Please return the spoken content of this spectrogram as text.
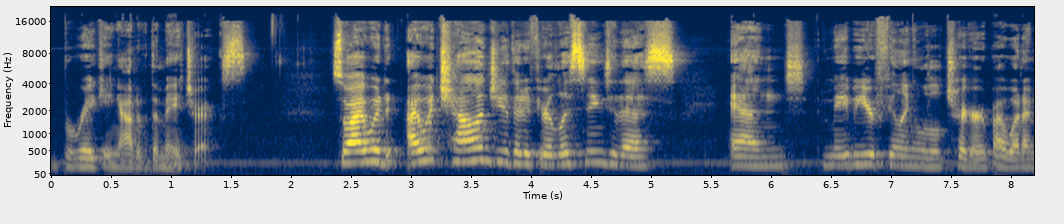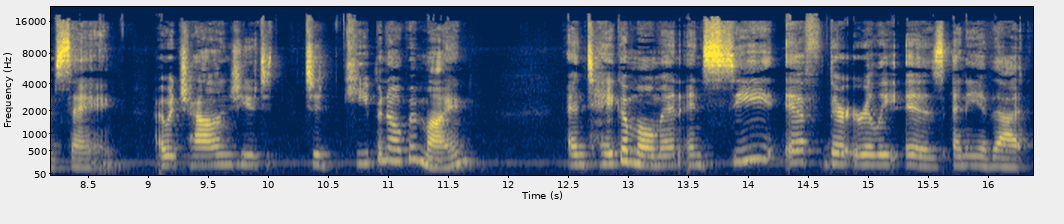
breaking out of the matrix. So I would I would challenge you that if you're listening to this and maybe you're feeling a little triggered by what I'm saying, I would challenge you to, to keep an open mind and take a moment and see if there really is any of that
